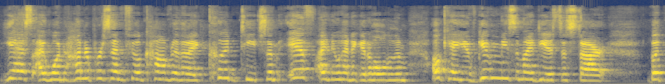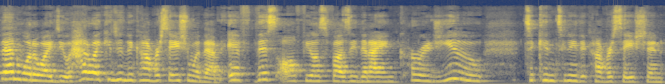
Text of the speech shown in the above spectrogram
Yes, I 100% feel confident that I could teach them if I knew how to get a hold of them. Okay, you've given me some ideas to start, but then what do I do? How do I continue the conversation with them? If this all feels fuzzy, then I encourage you to continue the conversation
